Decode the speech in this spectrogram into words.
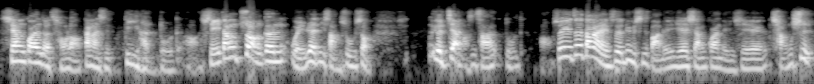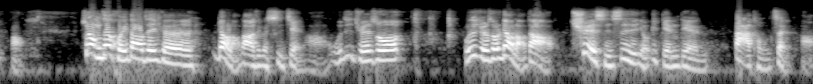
相关的酬劳当然是低很多的啊。写一张状跟委任一场诉讼，那个价码是差很多的啊。所以这个当然也是律师法的一些相关的一些尝试啊。所以，我们再回到这个廖老大这个事件啊，我是觉得说，我是觉得说廖老大确实是有一点点大头症啊。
